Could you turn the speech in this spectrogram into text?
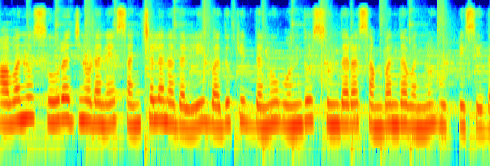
ಅವನು ಸೂರಜ್ನೊಡನೆ ಸಂಚಲನದಲ್ಲಿ ಬದುಕಿದ್ದನು ಒಂದು ಸುಂದರ ಸಂಬಂಧವನ್ನು ಹುಟ್ಟಿಸಿದ.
